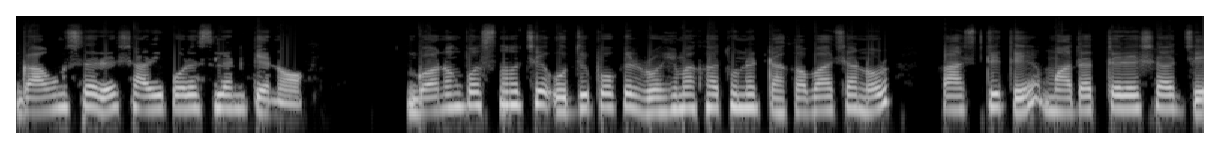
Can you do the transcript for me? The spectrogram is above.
গাউন সেরে শাড়ি পরেছিলেন কেন? গণং প্রশ্ন হচ্ছে, উদ্দীপকের রহিমা খাতুনের টাকা বাঁচানোর কাজটিতে মাদার তেরেসা যে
